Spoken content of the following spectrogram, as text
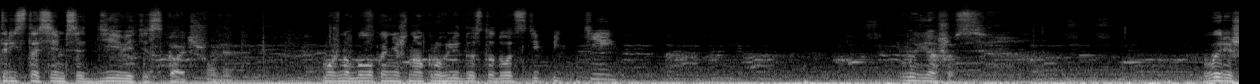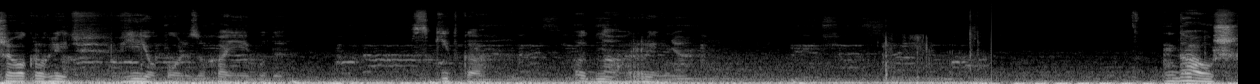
379 искать, что ли. Можно было, конечно, округлить до 125. Ну, я щось вирішив округлить в її пользу. Хай їй буде скидка 1 гривня. Да уж,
